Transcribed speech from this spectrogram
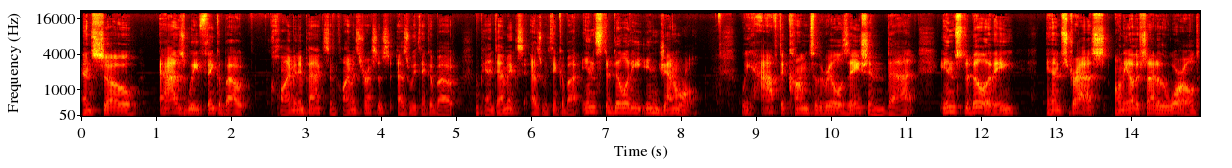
And so as we think about climate impacts and climate stresses, as we think about pandemics, as we think about instability in general, We have to come to the realization that instability and stress on the other side of the world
